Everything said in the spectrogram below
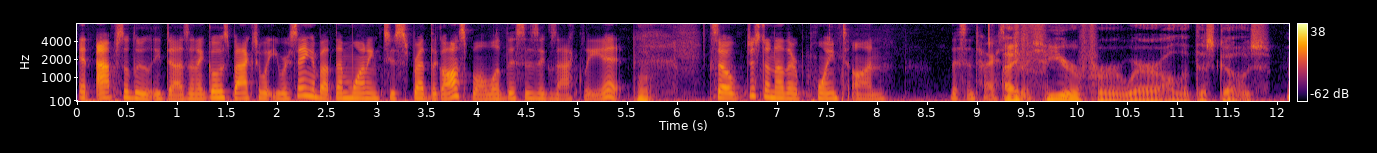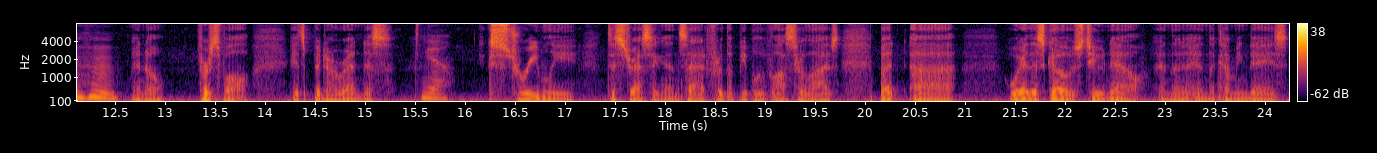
it absolutely does. And it goes back to what you were saying about them wanting to spread the gospel. Well, this is exactly it. So, just another point on this entire I fear for where all of this goes. mm-hmm. You know, first of all, it's been horrendous, Yeah. extremely distressing and sad for the people who've lost their lives. But uh, where this goes to now and the in the coming days,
